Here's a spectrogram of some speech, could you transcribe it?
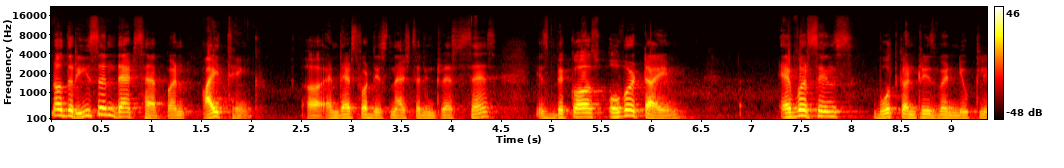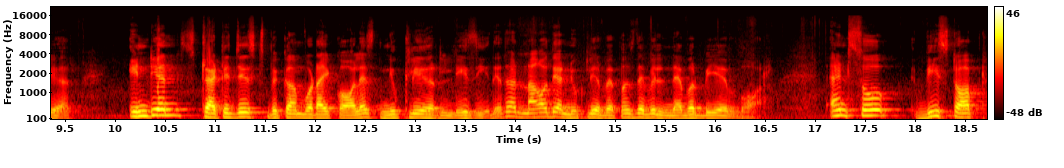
Now, the reason that's happened, I think, uh, and that's what this national interest says, is because over time, ever since both countries went nuclear, Indian strategists become what I call as nuclear lazy. They thought now they are nuclear weapons, there will never be a war. And so we stopped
